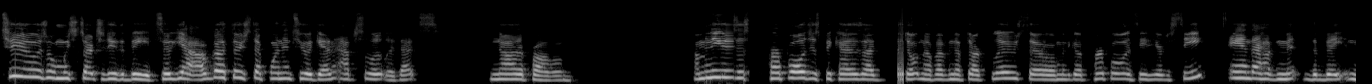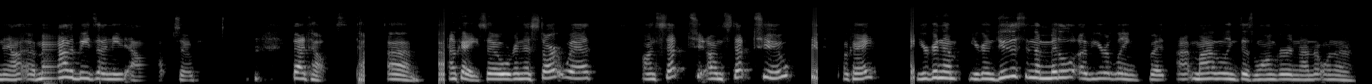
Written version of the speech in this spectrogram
two is when we start to do the bead. So yeah, I'll go through step one and two again. Absolutely, that's not a problem. I'm gonna use this purple just because I don't know if I have enough dark blue. So I'm gonna go purple, it's easier to see. And I have the now, amount of beads I need out. So that helps. Um, okay, so we're gonna start with on step two, on step two, okay, you're gonna you're gonna do this in the middle of your length, but my length is longer and I don't want to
